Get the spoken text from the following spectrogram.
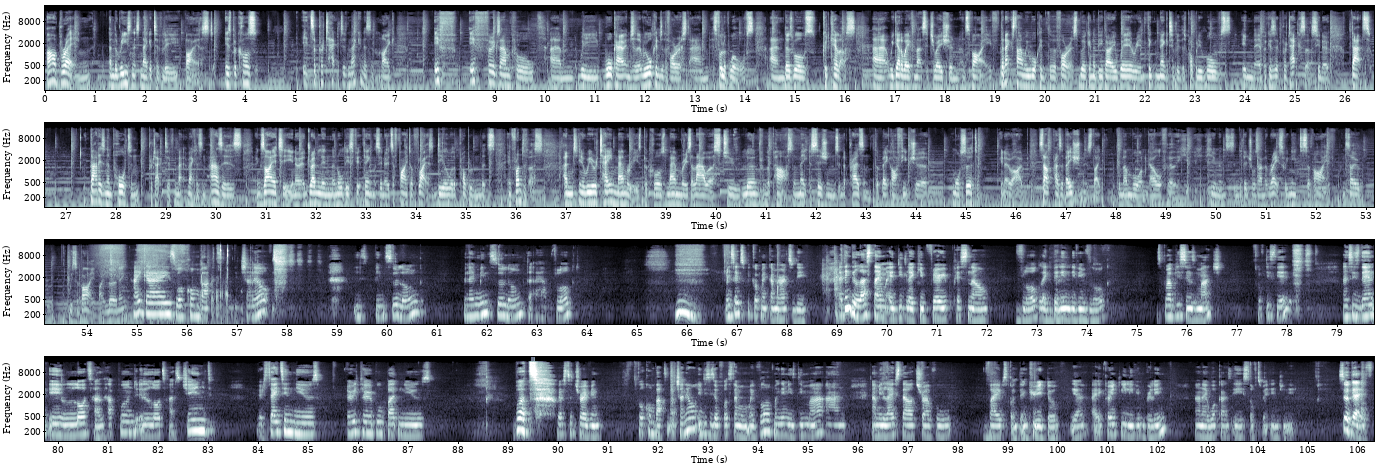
Our brain, and the reason it's negatively biased, is because it's a protective mechanism. Like, if if for example um, we walk out into the, we walk into the forest and it's full of wolves and those wolves could kill us uh, we get away from that situation and survive. The next time we walk into the forest we're going to be very wary and think negatively. There's probably wolves in there because it protects us you know. That's that is an important protective me- mechanism, as is anxiety, you know, adrenaline, and all these things. You know, it's a fight or flight, it's to deal with a problem that's in front of us. And, you know, we retain memories because memories allow us to learn from the past and make decisions in the present that make our future more certain. You know, self preservation is like the number one goal for hu- humans as individuals and the race. We need to survive. And so we survive by learning. Hi, guys, welcome back channel. it's been so long. And I mean so long that I have vlogged. I said to pick up my camera today. I think the last time I did like a very personal vlog, like Berlin living vlog, it's probably since March of this year. and since then, a lot has happened, a lot has changed. Exciting news, very terrible bad news. But we're still thriving. Welcome back to the channel. If this is your first time on my vlog, my name is Dinma and I'm a lifestyle travel vibes content creator. Yeah, I currently live in Berlin and I work as a software engineer. So guys,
